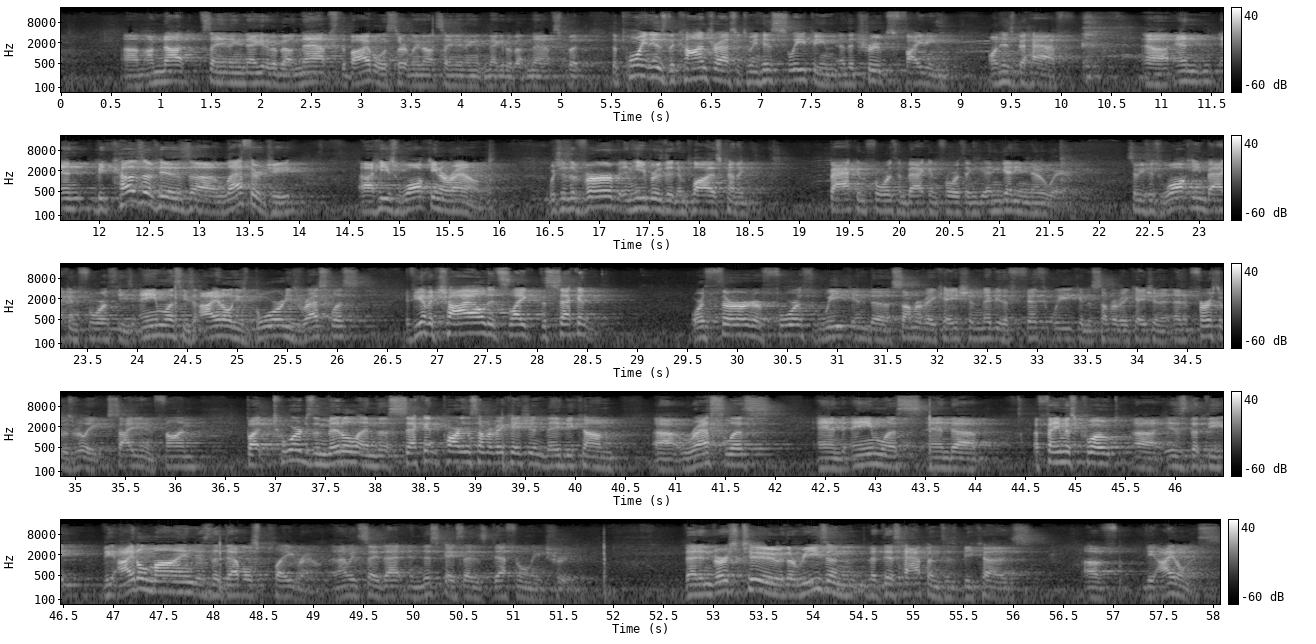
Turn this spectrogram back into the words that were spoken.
Um, I'm not saying anything negative about naps. The Bible is certainly not saying anything negative about naps. But the point is the contrast between his sleeping and the troops fighting on his behalf. Uh, and, and because of his uh, lethargy, uh, he's walking around, which is a verb in Hebrew that implies kind of back and forth and back and forth and, and getting nowhere. So he's just walking back and forth. He's aimless, he's idle, he's bored, he's restless. If you have a child, it's like the second or third or fourth week into summer vacation, maybe the fifth week into summer vacation. And at first it was really exciting and fun. But towards the middle and the second part of the summer vacation, they become uh, restless and aimless. And uh, a famous quote uh, is that the, the idle mind is the devil's playground. And I would say that in this case, that is definitely true. That in verse 2, the reason that this happens is because of the idleness.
